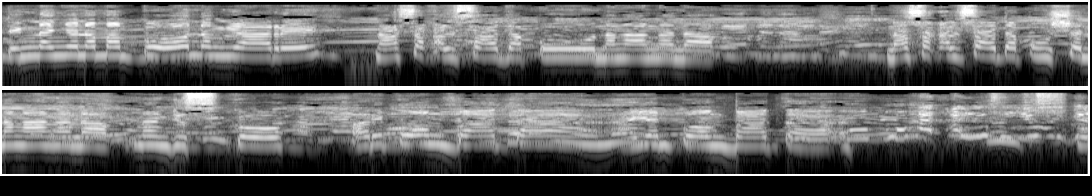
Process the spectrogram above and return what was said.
Tingnan nyo naman po oh, nangyari. Nasa kalsada po nanganganak. Nasa kalsada po siya nanganganak ng Diyos ko. Ari po ang bata. Ayan po ang bata. Diyos ko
